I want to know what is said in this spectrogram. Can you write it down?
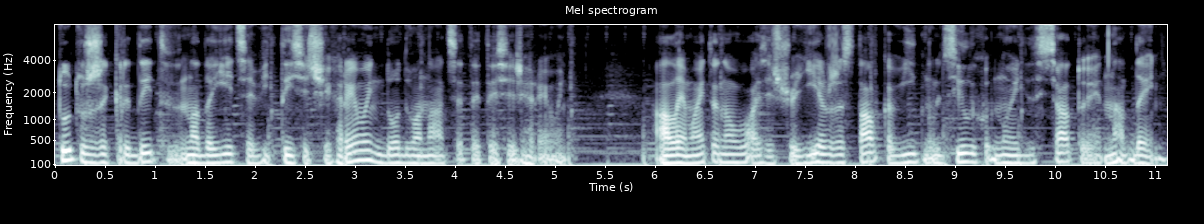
Тут уже кредит надається від 1000 гривень до 12 тисяч гривень. Але майте на увазі, що є вже ставка від 0,1 на день.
